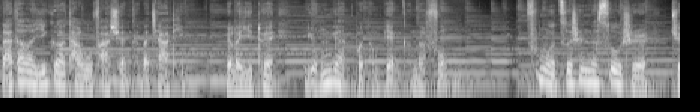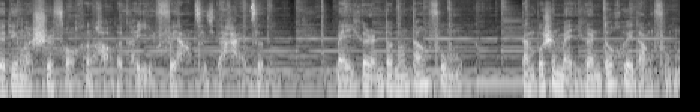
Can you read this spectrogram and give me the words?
来到了一个他无法选择的家庭，有了一对永远不能变更的父母。父母自身的素质决定了是否很好的可以抚养自己的孩子。每一个人都能当父母。但不是每一个人都会当父母，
